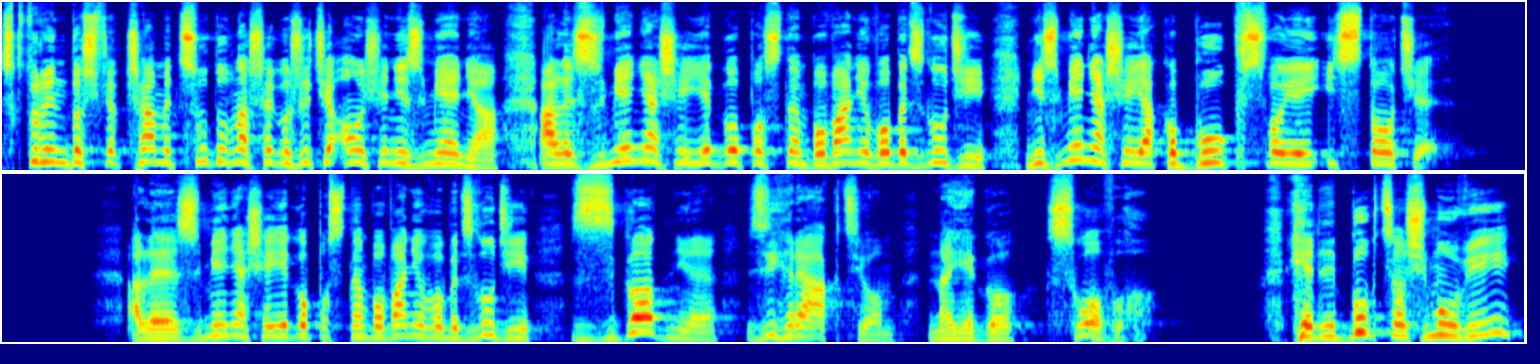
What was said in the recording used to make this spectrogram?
z którym doświadczamy cudów naszego życia, on się nie zmienia, ale zmienia się jego postępowanie wobec ludzi. Nie zmienia się jako Bóg w swojej istocie, ale zmienia się jego postępowanie wobec ludzi zgodnie z ich reakcją na jego słowo. Kiedy Bóg coś mówi,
